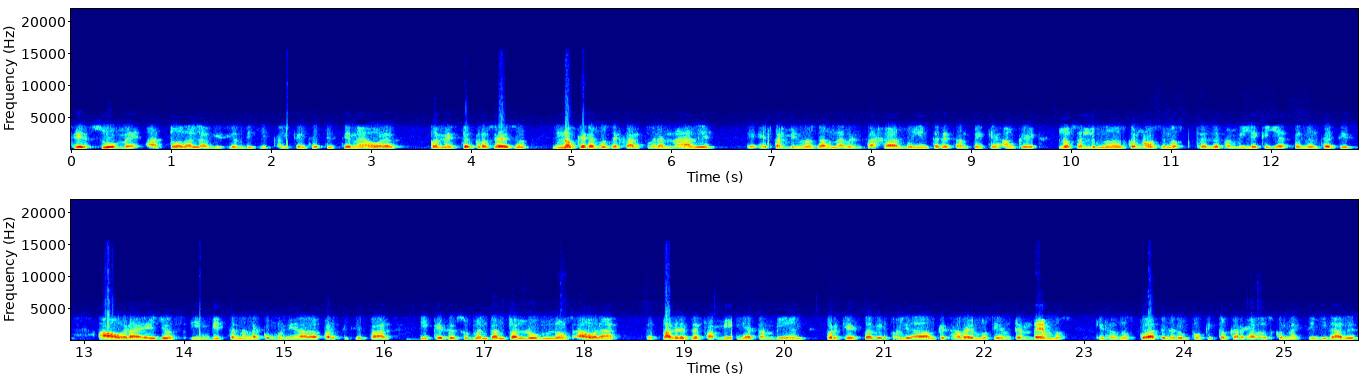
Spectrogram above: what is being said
se sume a toda la visión digital que el CETIS tiene ahora con este proceso. No queremos dejar fuera a nadie, eh, eh, también nos da una ventaja muy interesante que aunque los alumnos nos conocen, los padres de familia que ya están en CETIS, ahora ellos invitan a la comunidad a participar y que se sumen tanto alumnos, ahora padres de familia también, porque esta virtualidad, aunque sabemos y entendemos, quizás nos pueda tener un poquito cargados con actividades,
